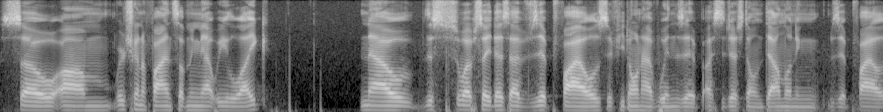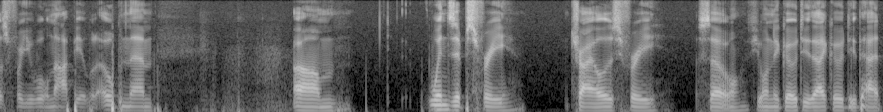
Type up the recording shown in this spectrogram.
So um, we're just gonna find something that we like. Now this website does have zip files. If you don't have WinZip, I suggest don't downloading zip files for you will not be able to open them. Um, WinZip's free, trial is free. So if you want to go do that, go do that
